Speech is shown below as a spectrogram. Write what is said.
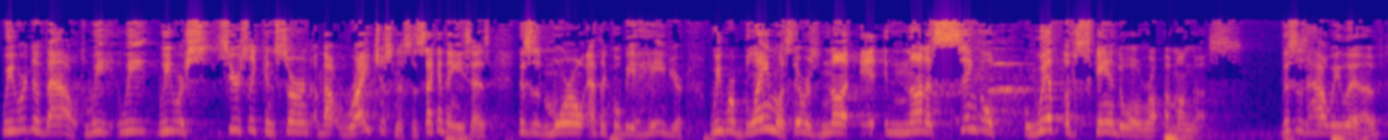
We were devout. We, we, we were seriously concerned about righteousness. The second thing he says, this is moral, ethical behavior. We were blameless. There was not, not a single whiff of scandal among us. This is how we lived.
